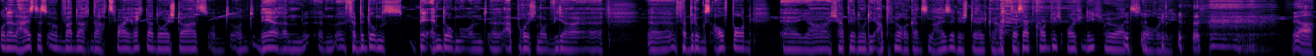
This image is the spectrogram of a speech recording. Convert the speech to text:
Und dann heißt es irgendwann nach, nach zwei Rechnerneustarts und, und mehreren äh, Verbindungsbeendungen und äh, Abbrüchen und wieder äh, äh, Verbindungsaufbauen. Äh, ja, ich habe ja nur die Abhörer ganz leise gestellt gehabt, deshalb konnte ich euch nicht hören, sorry. Ja,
